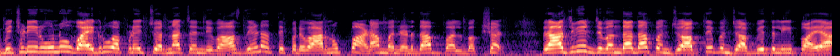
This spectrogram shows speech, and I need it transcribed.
ਵਿਛੜੀ ਰੂਹ ਨੂੰ ਵਾਹਿਗੁਰੂ ਆਪਣੇ ਚਰਨਾਂ 'ਚ ਨਿਵਾਸ ਦੇਣ ਅਤੇ ਪਰਿਵਾਰ ਨੂੰ ਭਾਣਾ ਮੰਨਣ ਦਾ ਬਲ ਬਖਸ਼ਣ। ਰਾਜਵੀਰ ਜਵੰਦਾ ਦਾ ਪੰਜਾਬ ਤੇ ਪੰਜਾਬੀਅਤ ਲਈ ਪਾਇਆ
